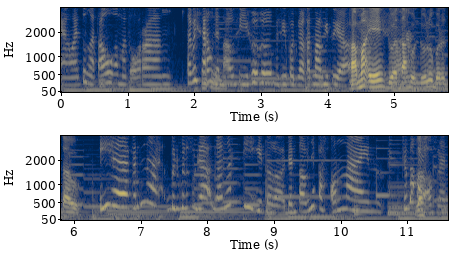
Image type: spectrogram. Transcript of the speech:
yang lain tuh nggak tahu sama tuh orang tapi sekarang udah Mm-mm. tahu sih meskipun gak kenal gitu ya Lama eh, dua tahun dulu baru tahu. iya karena bener-bener gak, gak ngerti gitu loh dan taunya pas online coba kalau offline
